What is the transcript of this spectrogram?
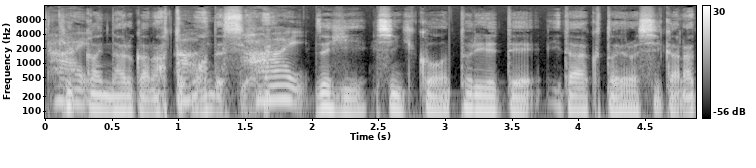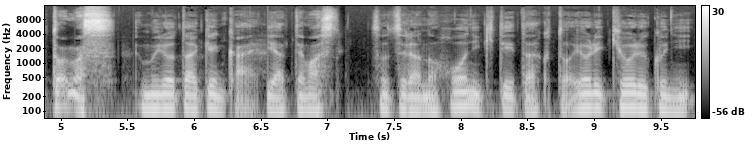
はい結果になるかなと思うんですよね。あはいぜひ新機構を取り入れていただくとよろしいかなと思います。無料体験会やってます。そちらの方に来ていただくとより強力に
